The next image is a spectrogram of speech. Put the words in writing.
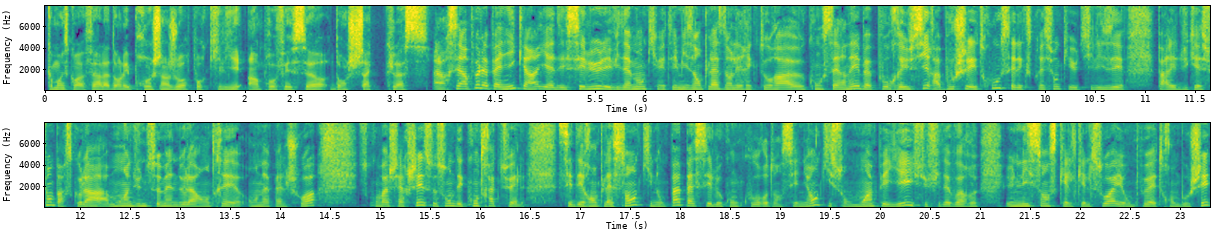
Comment est-ce qu'on va faire là dans les prochains jours pour qu'il y ait un professeur dans chaque classe? Alors c'est un peu la panique, hein. il y a des cellules évidemment qui ont été mises en place dans les rectorats euh, concernés bah, pour réussir à boucher les trous, c'est l'expression qui est utilisée par l'éducation parce que là, à moins d'une semaine de la rentrée, on n'a pas le choix. Ce qu'on va chercher, ce sont des contractuels. C'est des remplaçants qui n'ont pas passé le concours d'enseignants, qui sont moins payés, il suffit d'avoir euh, une licence quelle qu'elle soit et on peut être embauché,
